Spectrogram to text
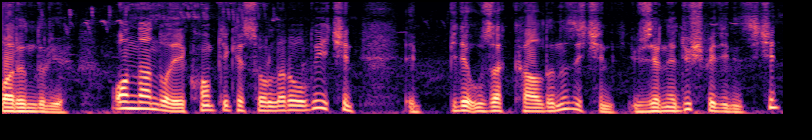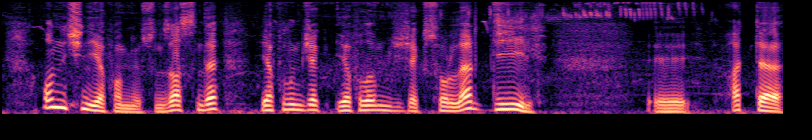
barındırıyor. Ondan dolayı komplike sorular olduğu için e, bir de uzak kaldığınız için, üzerine düşmediğiniz için onun için yapamıyorsunuz. Aslında yapılmayacak yapılamayacak sorular değil. E, hatta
